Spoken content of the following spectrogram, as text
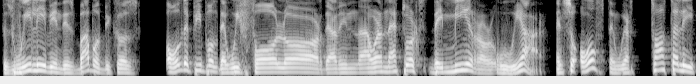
because we live in this bubble because all the people that we follow they're in our networks they mirror who we are. And so often we're totally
